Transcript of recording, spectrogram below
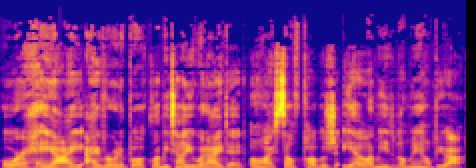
Or hey, I, I wrote a book. Let me tell you what I did. Oh, I self-published it. Yeah, let me let me help you out.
